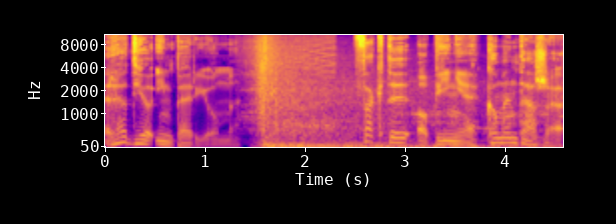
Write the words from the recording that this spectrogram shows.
Radio Imperium. Fakty, opinie, komentarze.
